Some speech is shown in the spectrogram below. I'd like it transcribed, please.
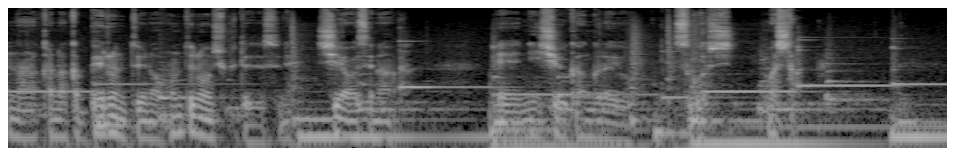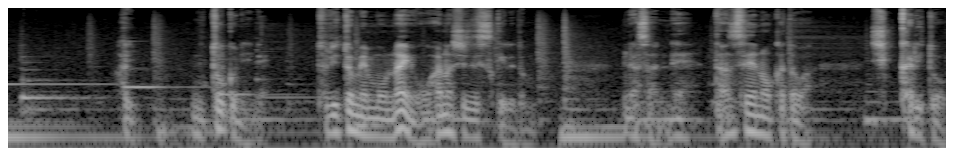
なかなかベルンというのは本当に美味しくてですね幸せな、え2週間ぐらいを過ごしました。はい。特にね取り留めもないお話ですけれども皆さんね男性の方はしっかりと、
